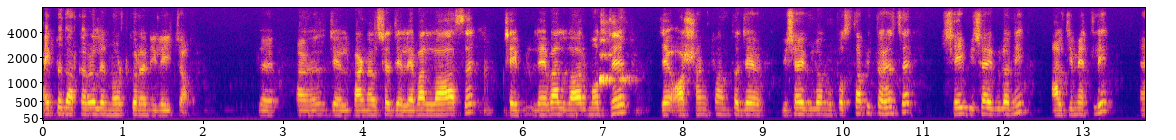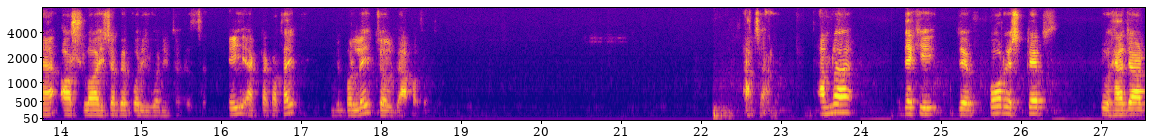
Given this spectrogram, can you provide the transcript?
একটু দরকার হলে নোট করে নিলেই চল। যে যে বাংলাদেশের যে লেবার ল আছে সেই লেবার লর মধ্যে যে অসংক্রান্ত যে বিষয়গুলো উপস্থাপিত হয়েছে, সেই বিষয়গুলো নিয়ে আলটিমেটলি অস ল হিসেবে পরিগণিত হয়েছে। এই একটা কথাই বললেই চলবে আপাতত। আচ্ছা আমরা দেখি যে four steps to hazard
